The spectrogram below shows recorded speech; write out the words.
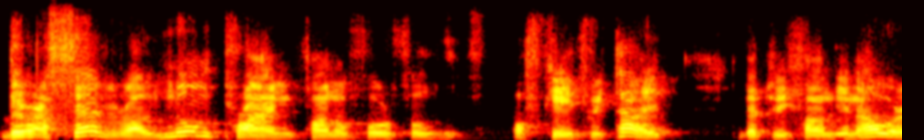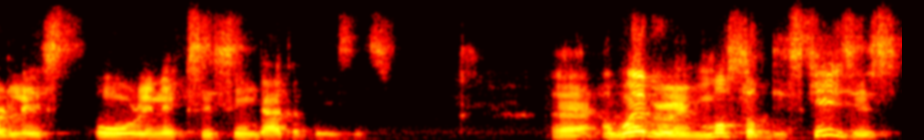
there are several non-prime Fano fourfolds of K3 type that we found in our list or in existing databases. Uh, however, in most of these cases,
